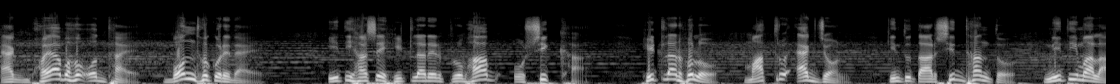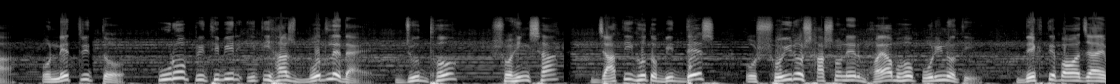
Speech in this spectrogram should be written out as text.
এক ভয়াবহ অধ্যায় বন্ধ করে দেয়। ইতিহাসে হিটলারের প্রভাব ও শিক্ষা। হিটলার হল মাত্র একজন, কিন্তু তার সিদ্ধান্ত, নীতিমালা ও নেতৃত্ব পুরো পৃথিবীর ইতিহাস বদলে দেয়। যুদ্ধ, সহিংসা, জাতিগত বিদ্বেষ ও স্বৈর শাসনের ভয়াবহ পরিণতি দেখতে পাওয়া যায়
